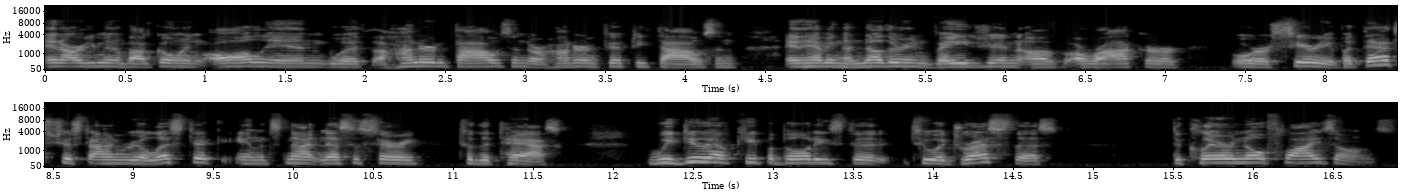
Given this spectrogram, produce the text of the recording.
an argument about going all in with 100,000 or 150,000 and having another invasion of Iraq or, or Syria. But that's just unrealistic and it's not necessary to the task. We do have capabilities to, to address this, declare no fly zones,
